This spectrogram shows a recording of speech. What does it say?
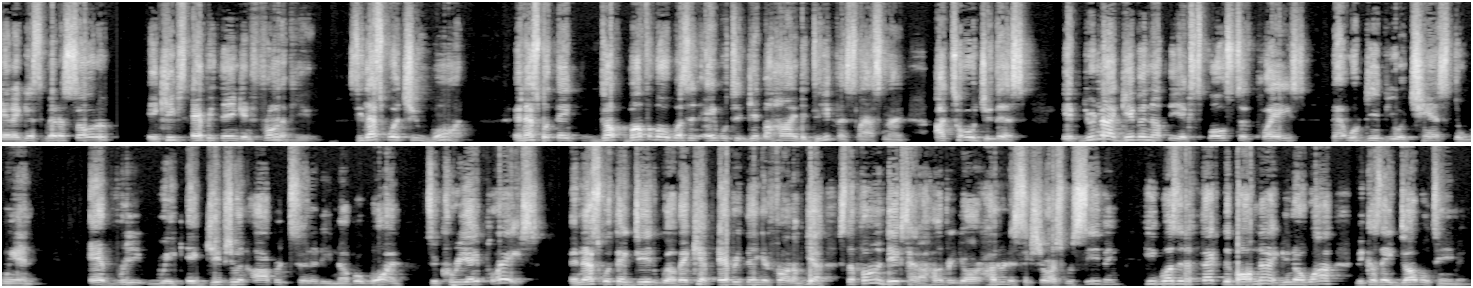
and against Minnesota, it keeps everything in front of you. See, that's what you want. And that's what they, Buffalo wasn't able to get behind the defense last night. I told you this if you're not giving up the explosive plays, that will give you a chance to win every week. It gives you an opportunity, number one, to create plays. And that's what they did well. They kept everything in front of them. Yeah, Stefon Diggs had 100 yard, 106 yards receiving. He wasn't effective all night. You know why? Because they double team him.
